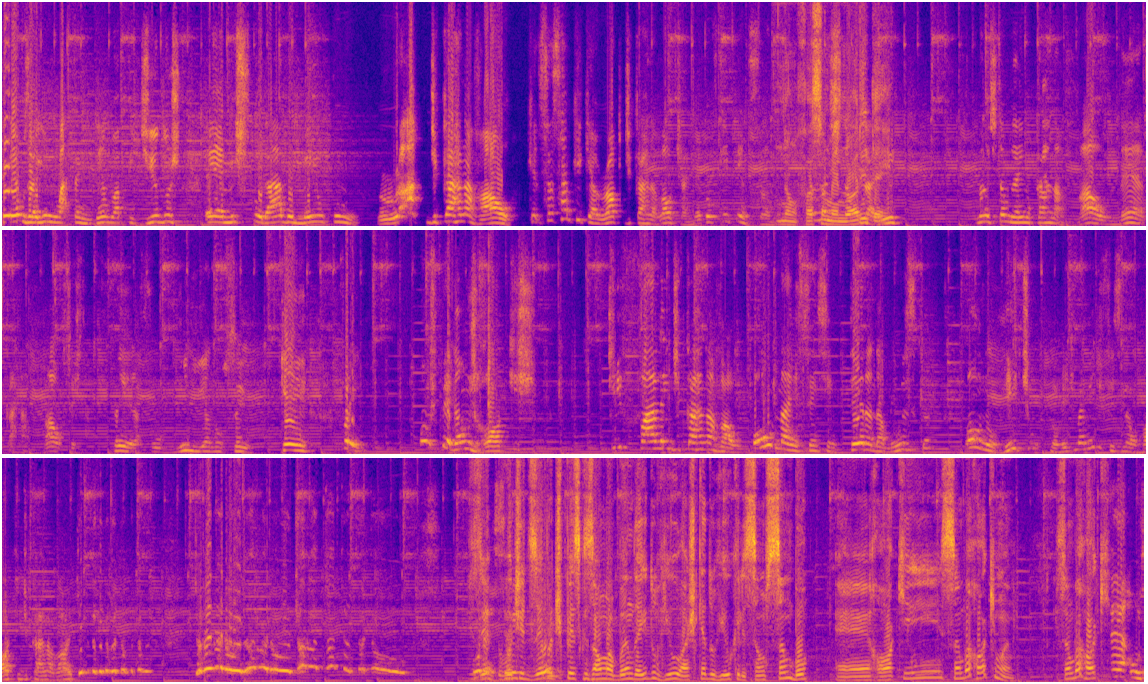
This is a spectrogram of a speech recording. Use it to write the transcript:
Teremos aí um atendendo a pedidos é, misturado meio com rock de carnaval. Você sabe o que é rock de carnaval, Thiago? É que eu fiquei pensando. Não faço a menor ideia. Aí, nós estamos aí no carnaval, né? Carnaval, sexta-feira, folia, não sei o quê. Falei, Vamos pegar uns rocks que falem de carnaval, ou na essência inteira da música, ou no ritmo. No ritmo é meio difícil, né? Um rock de carnaval é. Dizer, vou te dizer para te pesquisar uma banda aí do Rio, acho que é do Rio que eles são Sambo. É rock, samba rock, mano. Samba rock. É, o,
